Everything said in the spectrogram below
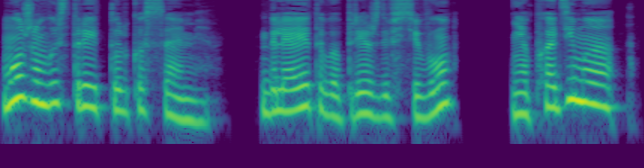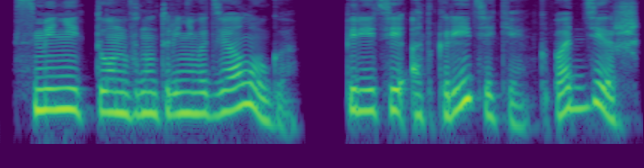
можем выстроить только сами. Для этого, прежде всего, необходимо сменить тон внутреннего диалога, перейти от критики к поддержке,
